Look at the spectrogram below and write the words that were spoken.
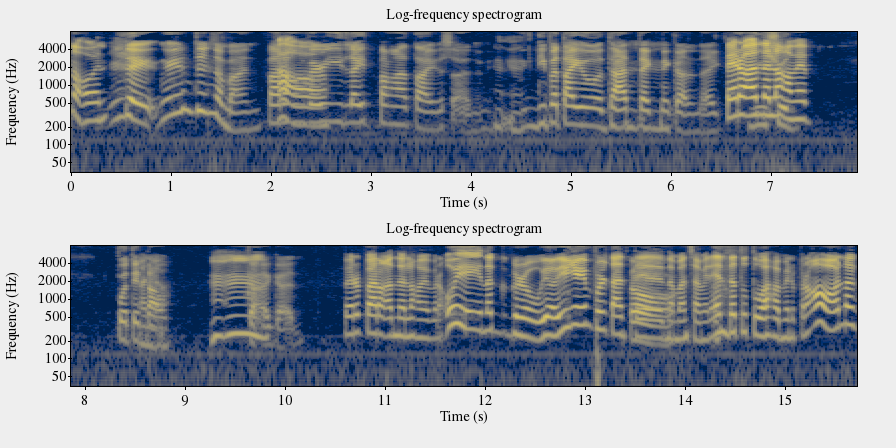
noon. Hindi, ngayon din naman. Parang Oo. very light pa nga tayo sa ano. eh. Mm-mm. Hindi pa tayo that technical. Like, Pero ano we lang should kami, put it ano? out mm kaagad. Pero parang ano lang kami, parang, uy, nag-grow. Yun, yun yung importante Oo. naman sa amin. And natutuwa kami na parang, oh, nag,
